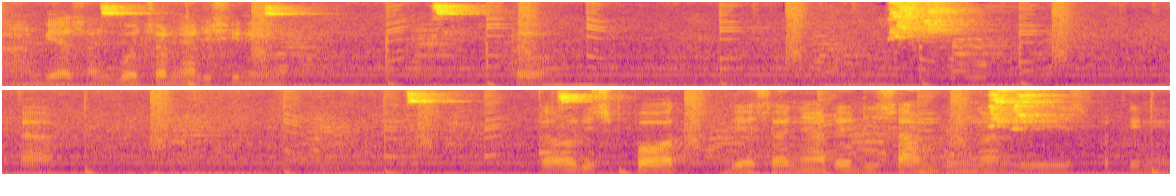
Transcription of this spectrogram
Nah biasanya bocornya di sini. Tuh. Ya. Kalau di spot biasanya ada di sambungan di seperti ini.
